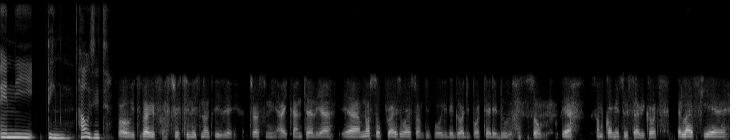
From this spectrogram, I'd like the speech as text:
anything. How is it? Oh, it's very frustrating. It's not easy. Trust me, I can tell. Yeah, yeah. I'm not surprised why some people, if they got deported, they do some, yeah, some commit suicide because the life here,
